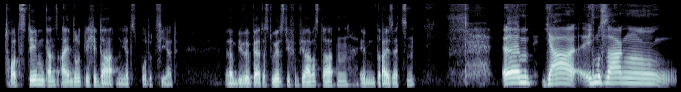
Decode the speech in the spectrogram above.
Trotzdem ganz eindrückliche Daten jetzt produziert. Ähm, wie bewertest du jetzt die fünf Jahresdaten in drei Sätzen? Ähm, ja, ich muss sagen,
